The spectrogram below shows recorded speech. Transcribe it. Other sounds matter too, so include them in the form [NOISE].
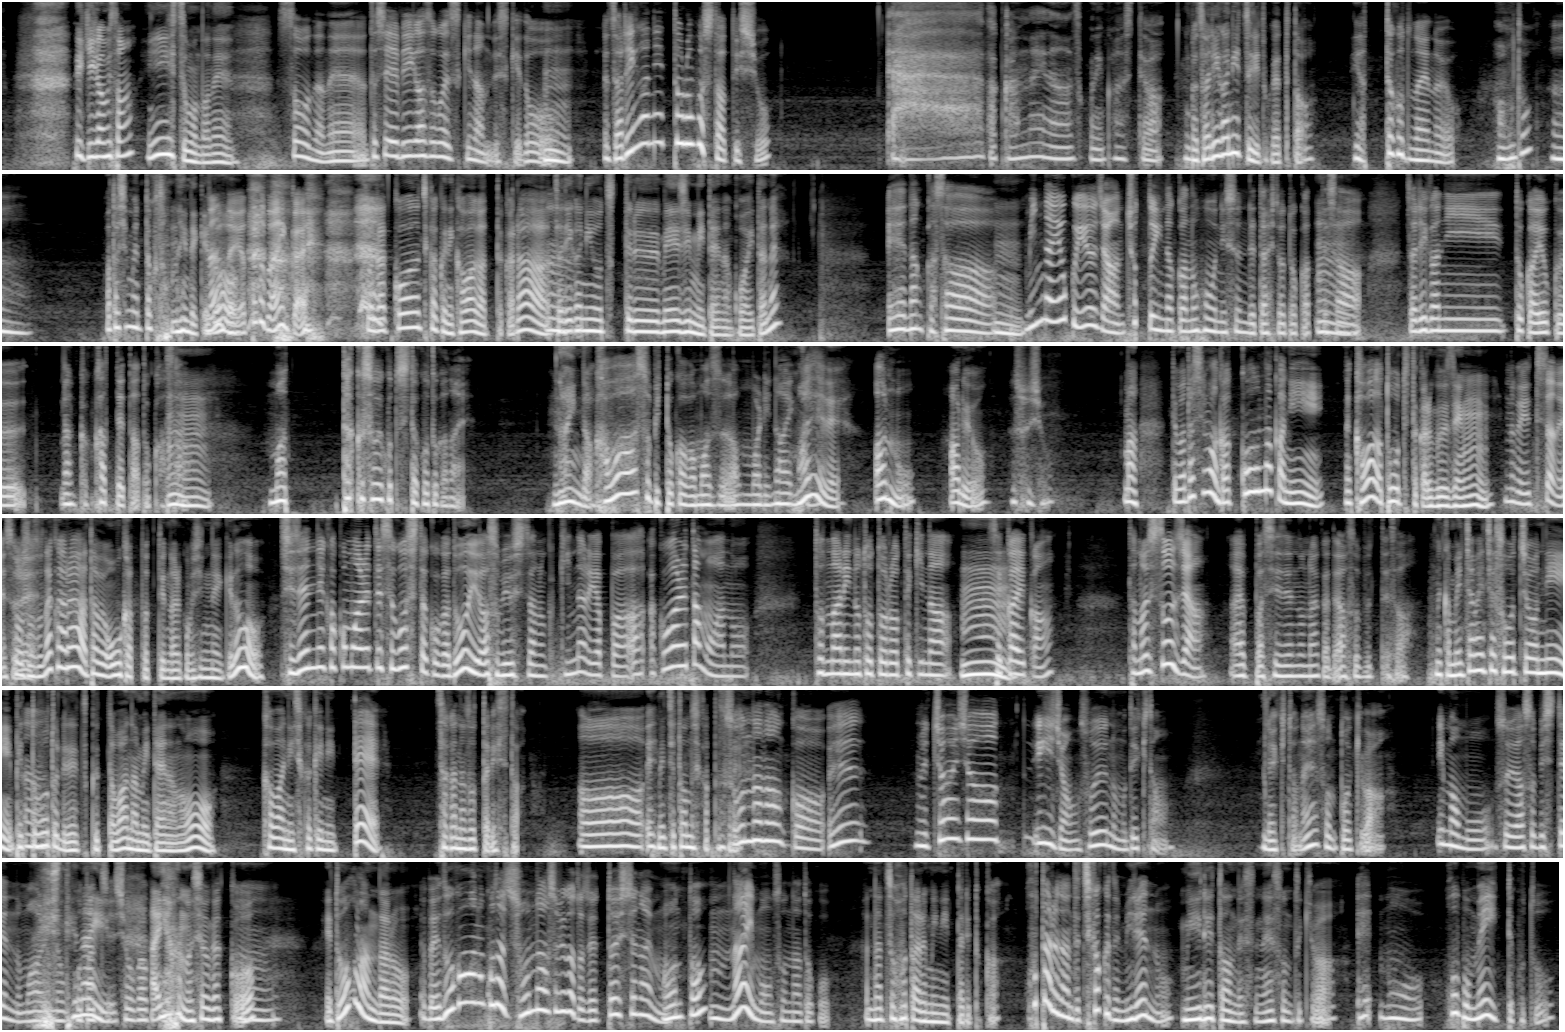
[LAUGHS] 池上さん？いい質問だね。そうだね私エビがすごい好きなんですけど、うん。ザリガニとロブスターって一緒？あー、わかんないな、そこに関しては。なんかザリガニ釣りとかやってた？あ、やったことないのよ本当？うん私もやったことないんだけど。なんだやったことないんかい？[LAUGHS] 学校の近くに川があったから、うんザリガニを釣ってる名人みたいな子はいたね。えーなんかさ、うんみんなよく言うじゃんちょっと田舎の方に住んでた人とかってさ、ザリガニとかよくなんか飼ってたとかさ、うん全くそういうことしたことがない。うんないんだ。川遊びとかがまずあんまりないマジで？あるの？あるよ。嘘でしょ？で、私は学校の中に川が通ってたから偶然。なんか言ってたねそれ。そうそうそう。だから多分多かったっていうのあるかもしれないけど、自然に囲まれて過ごした子がどういう遊びをしてたのか気になる。やっぱあ憧れたもんあの隣のトトロ的なうん。世界観、楽しそうじゃん。あやっぱ自然の中で遊ぶってさ。なんかめちゃめちゃ早朝にペットボトルで作った罠みたいなのを川に仕掛けに行って魚取ったりしてた。あーえ。めっちゃ楽しかったそんななんかえ？めちゃめちゃいいじゃん。そういうのもできたん？できたねその時は。今もそういう遊びしてんの周りの子たち小学校。あ今の小学校、うん。えどうなんだろやっぱ江戸川の子たちそんな遊び方絶対してないうもん。本当？うんないもんそんなとこ。夏ホタル見に行ったりとかホタルなんて近くで見れんの？見れたんですねその時は。えもうほぼメイってこと？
